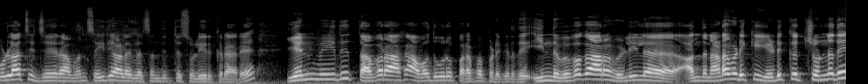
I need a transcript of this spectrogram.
பொள்ளாச்சி ஜெயராமன் செய்தியாளர்களை சந்தித்து சொல்லியிருக்கிறாரு என் மீது தவறாக அவதூறு பரப்பப்படுகிறது. இந்த விவகாரம் வெளியில அந்த நடவடிக்கை எடுக்க சொன்னதே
